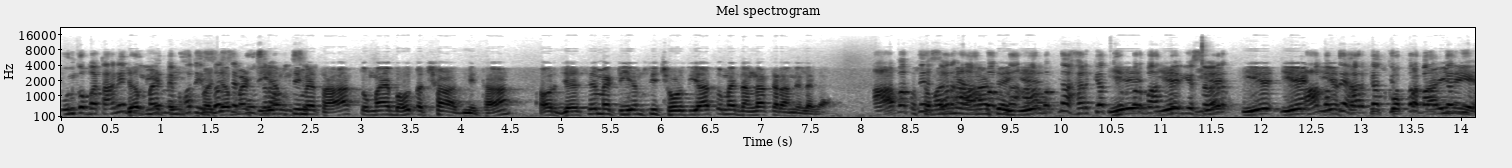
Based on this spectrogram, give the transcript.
उनको बताने जब मैं मैं बहुत जब मैं टीएमसी में था तो मैं बहुत अच्छा आदमी था और जैसे मैं टीएमसी छोड़ दिया तो मैं दंगा कराने लगा। आप अपने समझ सर में आप आना चाहिए। आप अपना हरकत के ऊपर बात करिए सर। ये ये ये आप अपने हरकत के ऊपर बात करिए।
